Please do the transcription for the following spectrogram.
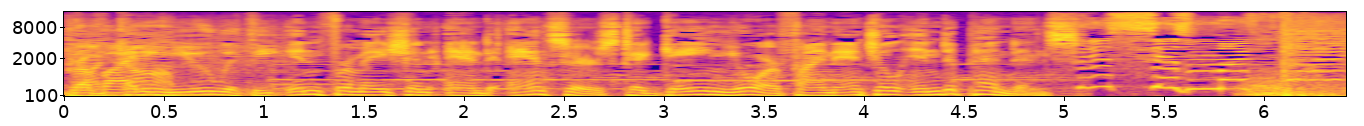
Providing you with the information and answers to gain your financial independence. This is my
